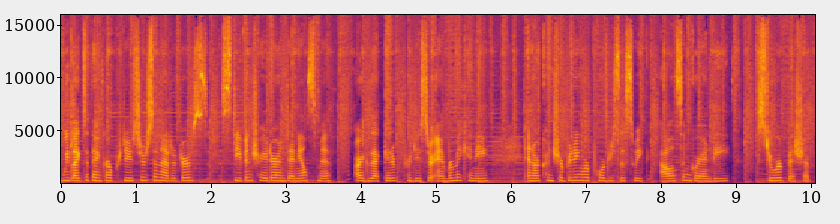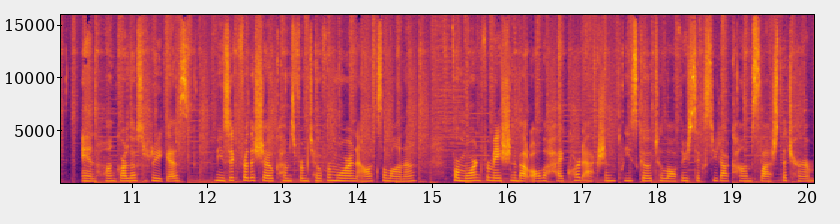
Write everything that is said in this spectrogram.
We'd like to thank our producers and editors, Stephen Trader and Danielle Smith, our executive producer, Amber McKinney, and our contributing reporters this week, Allison Grande, Stewart Bishop, and Juan Carlos Rodriguez. Music for the show comes from Topher Moore and Alex Alana. For more information about all the high court action, please go to law360.com slash the term.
